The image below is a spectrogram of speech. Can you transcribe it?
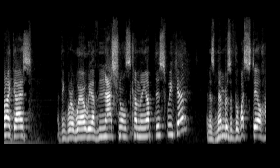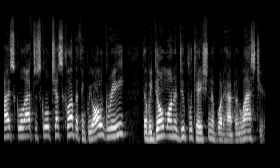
right, guys. I think we're aware we have nationals coming up this weekend. And as members of the Westdale High School After School Chess Club, I think we all agree that we don't want a duplication of what happened last year.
